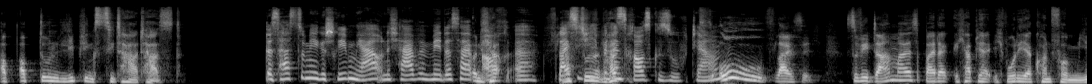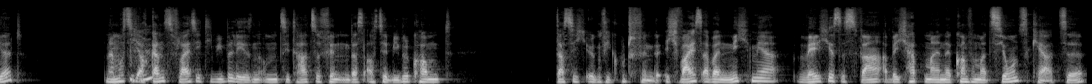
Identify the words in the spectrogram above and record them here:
ob, ob du ein Lieblingszitat hast. Das hast du mir geschrieben, ja, und ich habe mir deshalb auch äh, fleißig du- hast- rausgesucht, ja. Uh, fleißig. So wie damals bei der, ich habe ja, ich wurde ja konformiert. Und dann musste ich auch Mhm. ganz fleißig die Bibel lesen, um ein Zitat zu finden, das aus der Bibel kommt, das ich irgendwie gut finde. Ich weiß aber nicht mehr, welches es war, aber ich habe meine Konfirmationskerze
